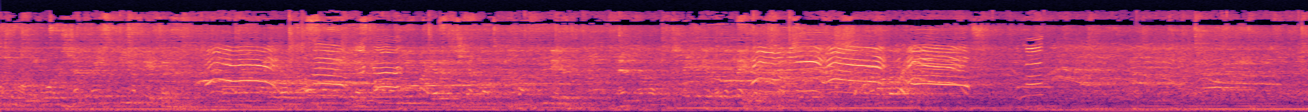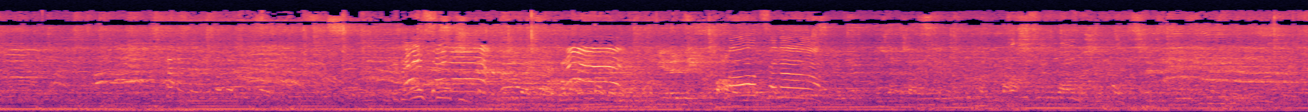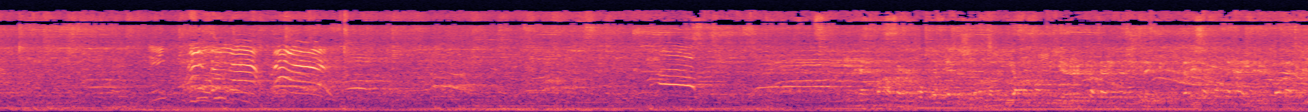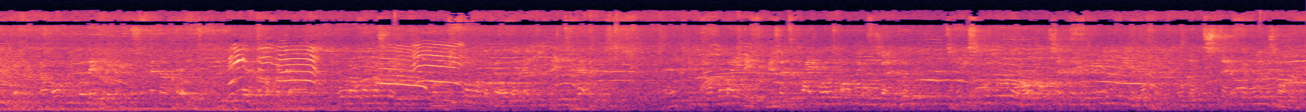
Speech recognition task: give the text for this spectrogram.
nu aan de leiding is het Feyenoord Ambulancecentrum, twee seconden voor hoog, zet de 44, ook een sterke winslag, bijna groot.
